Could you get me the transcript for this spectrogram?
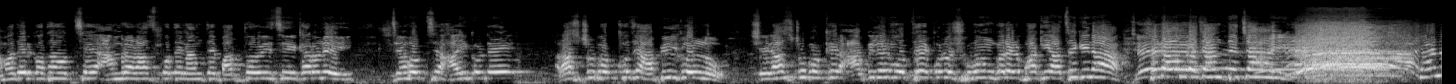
আমাদের কথা হচ্ছে আমরা রাজপথে নামতে বাধ্য হয়েছি এই কারণেই যে হচ্ছে হাইকোর্টে রাষ্ট্রপক্ষ যে আপিল করল সেই রাষ্ট্রপক্ষের আপিলের মধ্যে কোনো শুভঙ্করের ফাঁকি আছে কিনা সেটা আমরা জানতে চাই। কেন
